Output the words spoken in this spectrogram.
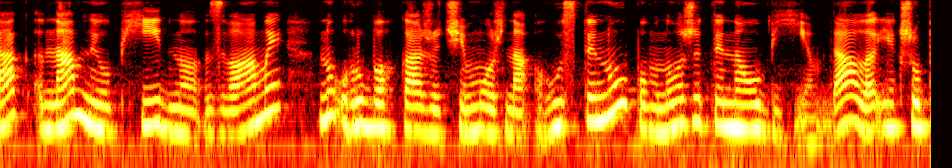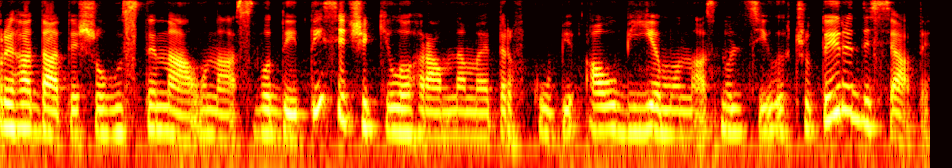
Так, нам необхідно з вами, ну, грубо кажучи, можна густину помножити на об'єм. Да? Але якщо пригадати, що густина у нас води 1000 кг на метр в кубі, а об'єм у нас 0,4,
